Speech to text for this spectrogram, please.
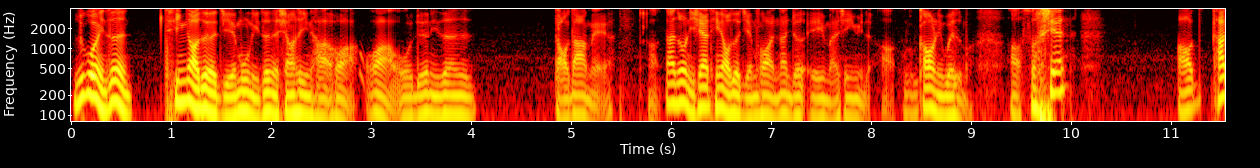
如果你真的听到这个节目，你真的相信他的话，哇，我觉得你真的是倒大霉了啊！但如果你现在听到我这个节目的话，那你就诶蛮幸运的啊！我告诉你为什么啊？首先，好，他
